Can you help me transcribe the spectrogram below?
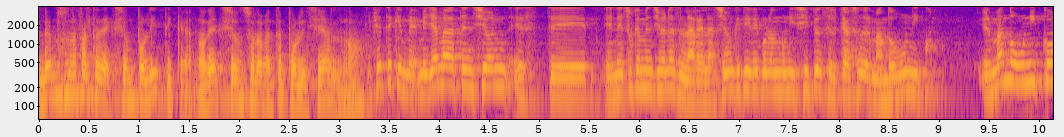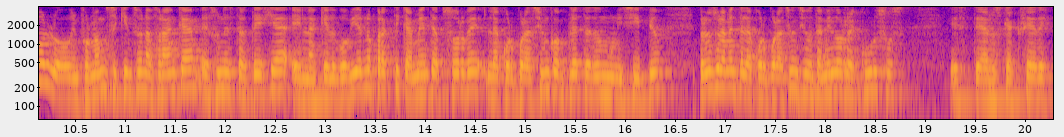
vemos, una falta de acción política, no de acción solamente policial, ¿no? Fíjate que me, me, llama la atención este, en eso que mencionas, en la relación que tiene con los municipios, el caso del mando único. El mando único, lo informamos aquí en Zona Franca, es una estrategia en la que el gobierno prácticamente absorbe la corporación completa de un municipio, pero no solamente la corporación, sino también los recursos este, a los que accede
